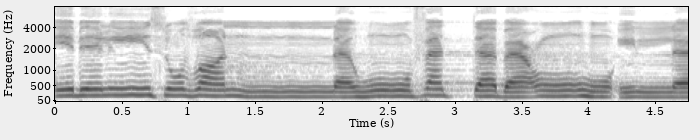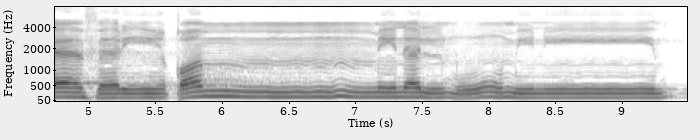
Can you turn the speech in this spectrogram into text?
إبليس ظنه فاتبعوه إلا فريقا من المؤمنين.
